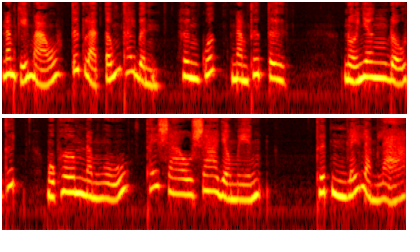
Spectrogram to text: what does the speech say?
Năm kỷ mão, tức là Tống Thái Bình, Hưng Quốc năm thứ tư. Nội nhân đổ thích, một hôm nằm ngủ, thấy sao xa vào miệng. Thích lấy làm lạ,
